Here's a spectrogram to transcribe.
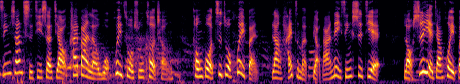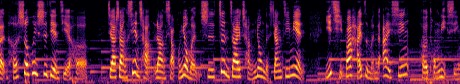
新山慈济社教开办了“我会做书”课程，通过制作绘本，让孩子们表达内心世界。老师也将绘本和社会事件结合，加上现场让小朋友们吃赈灾常用的香鸡面，以启发孩子们的爱心和同理心。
